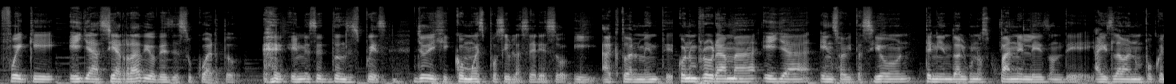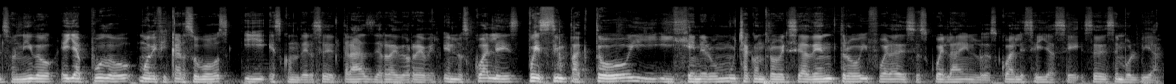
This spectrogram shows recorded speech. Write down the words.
fue que ella hacía radio desde su cuarto en ese entonces pues yo dije cómo es posible hacer eso y actualmente con un programa ella en su habitación teniendo algunos paneles donde aislaban un poco el sonido ella pudo modificar su voz y esconderse detrás de Radio Rebel en los cuales pues impactó y, generó mucha controversia dentro y fuera de su escuela en los cuales ella se, se desenvolvía.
